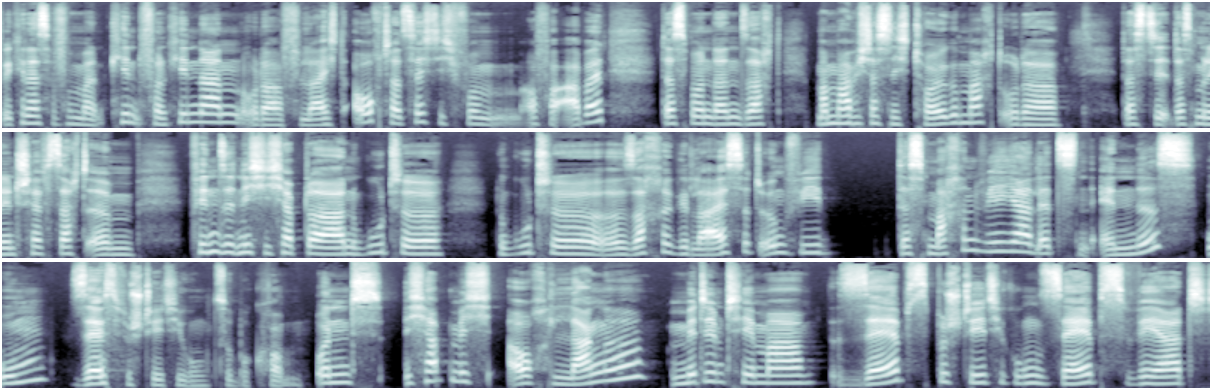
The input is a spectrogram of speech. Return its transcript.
wir kennen das ja von, kind, von Kindern oder vielleicht auch tatsächlich vom, auf der Arbeit, dass man dann sagt, Mama, habe ich das nicht toll gemacht? Oder dass, dass man den Chef sagt, ähm, finden Sie nicht, ich habe da eine gute, eine gute äh, Sache geleistet irgendwie. Das machen wir ja letzten Endes, um Selbstbestätigung zu bekommen. Und ich habe mich auch lange mit dem Thema Selbstbestätigung, Selbstwert,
